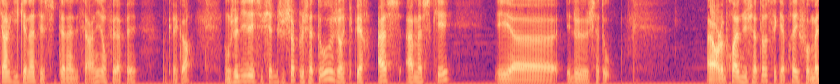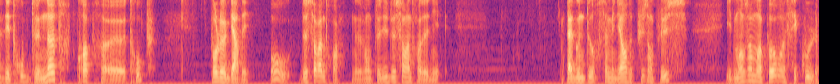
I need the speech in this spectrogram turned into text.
Kargikanat et le Sultanat des Serranides ont fait la paix. Ok d'accord. Donc je disais, il suffirait que je chope le château, je récupère H, Amashke et, euh, et le château. Alors le problème du château, c'est qu'après il faut mettre des troupes de notre propre euh, troupe pour le garder. Oh, 223. Nous avons obtenu 223 deniers. Paguntur s'améliore de plus en plus. Il est de moins en moins pauvre, c'est cool.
